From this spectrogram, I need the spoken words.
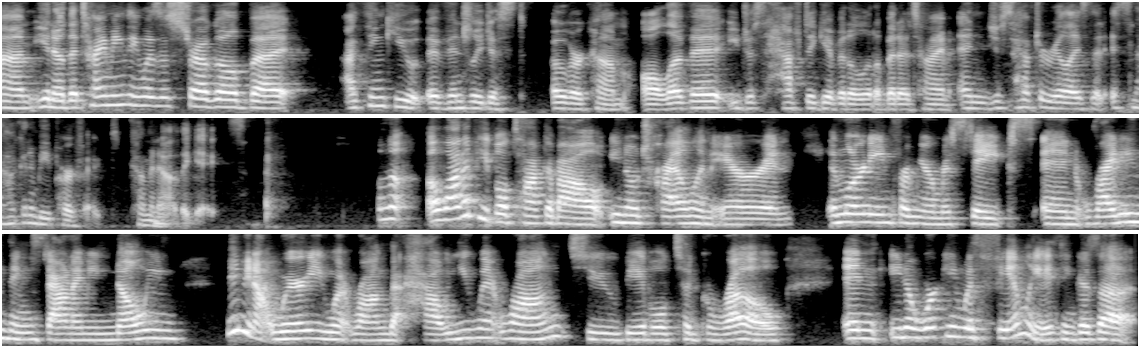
um, you know, the timing thing was a struggle, but I think you eventually just overcome all of it. You just have to give it a little bit of time and you just have to realize that it's not going to be perfect coming out of the gates. Well, a lot of people talk about, you know, trial and error and and learning from your mistakes and writing things down. I mean, knowing maybe not where you went wrong, but how you went wrong to be able to grow. And you know, working with family, I think is a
